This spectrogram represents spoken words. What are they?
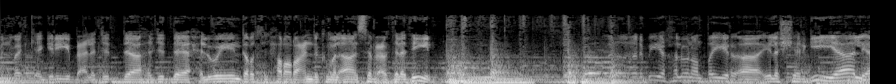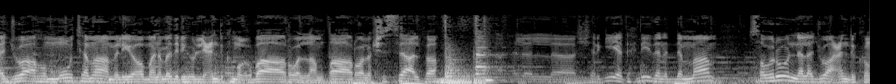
من مكة قريب على جدة. أهل جدة يا حلوين. درجه الحرارة عندكم الآن 37 من الغربية خلونا نطير آه إلى الشرقية. اللي أجواءهم مو تمام اليوم. أنا ما أدري هو اللي عندكم غبار ولا أمطار ولا شو السالفة. أهل الشرقية تحديدا الدمام صوروا لنا الأجواء عندكم.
